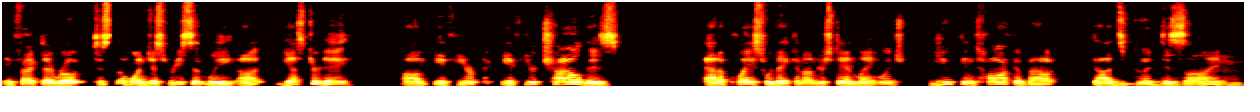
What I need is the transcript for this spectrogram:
In fact, I wrote to someone just recently uh, yesterday um, if your if your child is at a place where they can understand language, you can talk about God's good design Mhm.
